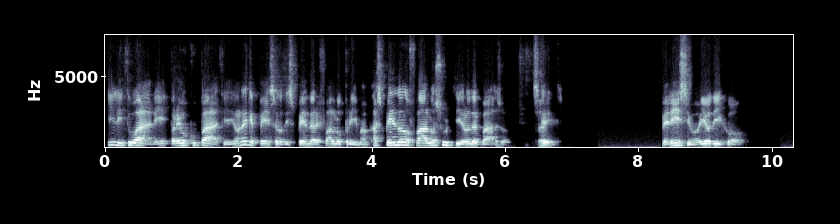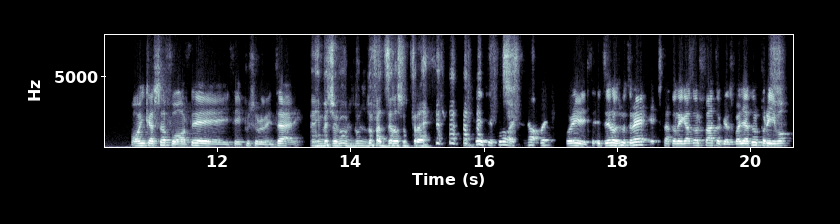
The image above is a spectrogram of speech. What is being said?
I lituani preoccupati non è che pensano di spendere fallo prima, ma spendono fallo sul tiro del vaso. Sì. Benissimo, io dico ho in cassaforte i tempi supplementari. E invece lui, lui, lui fa 0 su 3. poi, no, beh, poi 0 su 3 è stato legato al fatto che ha sbagliato il primo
